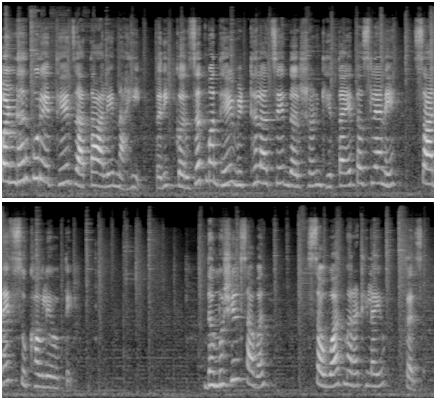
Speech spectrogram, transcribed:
पंढरपूर येथे जाता आले नाही तरी कर्जतमध्ये विठ्ठलाचे दर्शन घेता येत असल्याने सारेच सुखावले होते. धमशील सावंत संवाद मराठी लाईव्ह कर्जत.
